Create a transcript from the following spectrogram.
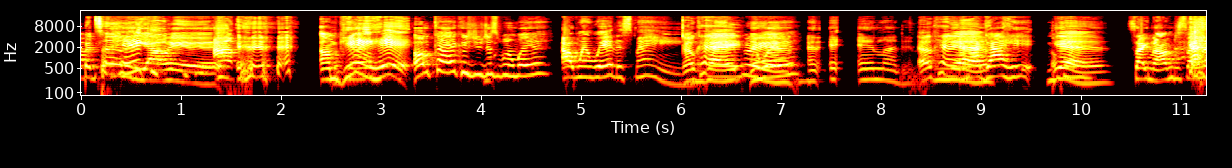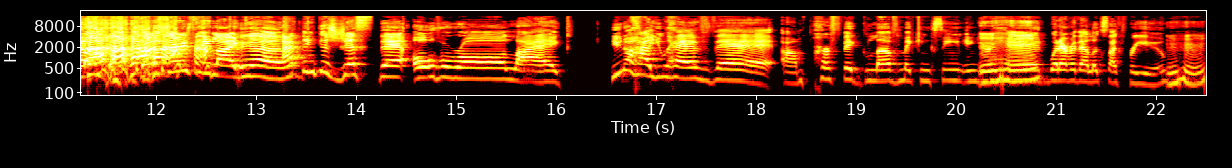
opportunity out here. I'm getting hit. Okay, because you just went where? I went where to Spain. okay. And where? And, and, and London. Okay. Yeah. And I got hit. Yeah. It's like, no, I'm just saying. No. but seriously, like, Yeah. I think it's just that overall, like, you know how you have that um, perfect love making scene in your Mhm. head, whatever that looks like for you. Mm-hmm.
